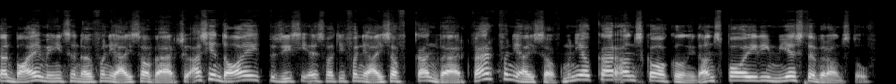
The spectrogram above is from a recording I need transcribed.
kan baie mense nou van die huis af werk. So as jy in daai posisie is wat jy van die huis af kan werk, werk van die huis af. Moenie jou kar aanskakel nie, dan spaar jy die meeste brandstof.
